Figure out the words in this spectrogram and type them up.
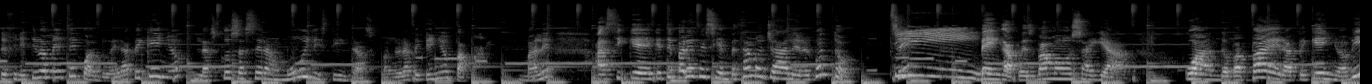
Definitivamente cuando era pequeño las cosas eran muy distintas. Cuando era pequeño papá, ¿vale? Así que, ¿qué te parece si empezamos ya a leer el cuento? Sí. Venga, pues vamos allá. Cuando papá era pequeño había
